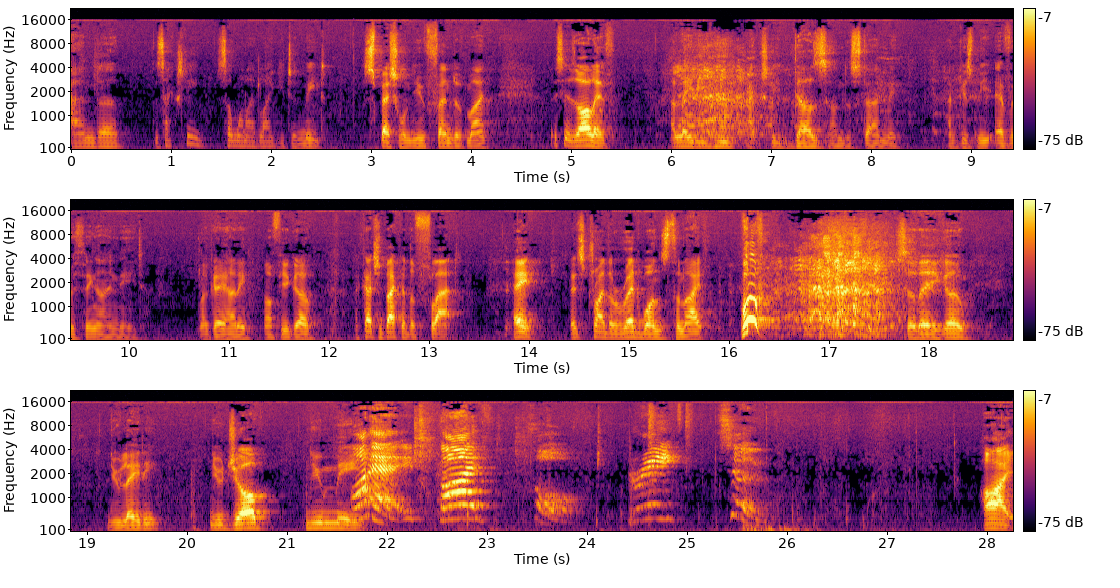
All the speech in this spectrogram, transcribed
And uh, there's actually someone I'd like you to meet, special new friend of mine. This is Olive, a lady who actually does understand me and gives me everything I need. Okay, honey, off you go. I'll catch you back at the flat. Hey, let's try the red ones tonight. Woo! so there you go. New lady, new job, new me. One eight, five, four, three, two. Hi,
